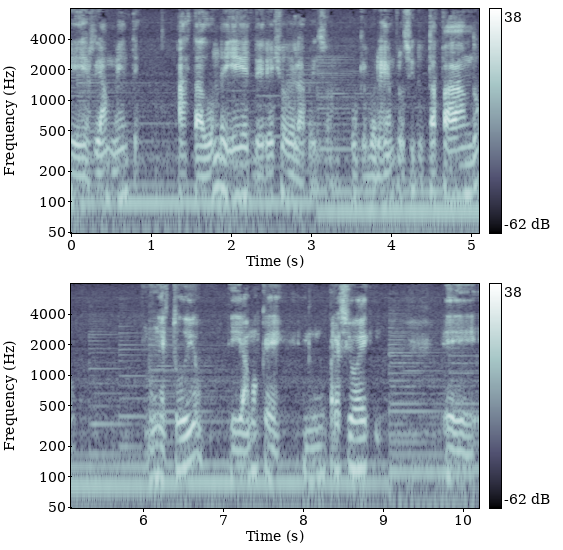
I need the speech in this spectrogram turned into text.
eh, realmente hasta dónde llega el derecho de la persona. Porque por ejemplo, si tú estás pagando un estudio, digamos que en un precio X, eh,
